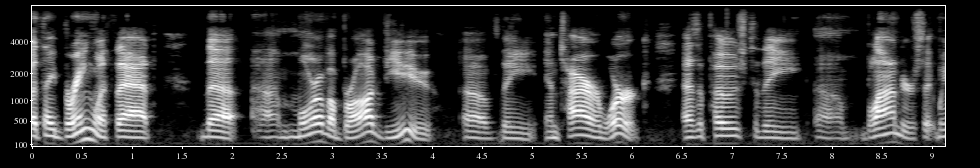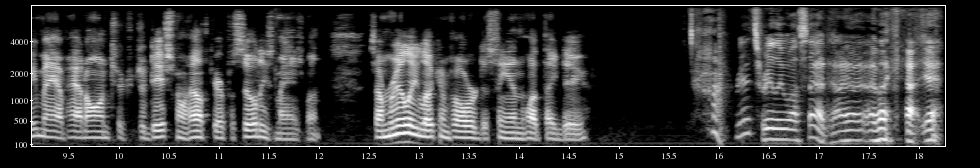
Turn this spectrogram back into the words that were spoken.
but they bring with that the uh, more of a broad view of the entire work as opposed to the um, blinders that we may have had on to traditional healthcare facilities management so i'm really looking forward to seeing what they do huh, that's really well said I, I like that yeah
